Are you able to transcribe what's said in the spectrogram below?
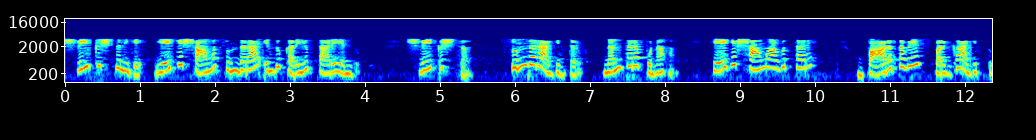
ಶ್ರೀಕೃಷ್ಣನಿಗೆ ಏಕೆ ಶ್ಯಾಮ ಸುಂದರ ಎಂದು ಕರೆಯುತ್ತಾರೆ ಎಂದು. ಶ್ರೀಕೃಷ್ಣ ಸುಂದರ ಆಗಿದ್ದರು ನಂತರ ಪುನಃ ಹೇಗೆ ಶ್ಯಾಮ ಆಗುತ್ತಾರೆ? ಭಾರತವೇ ಸ್ವರ್ಗ ಆಗಿತ್ತು.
